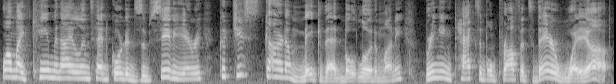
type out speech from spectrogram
while my Cayman Islands headquartered subsidiary could just start to make that boatload of money, bringing taxable profits there way up.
